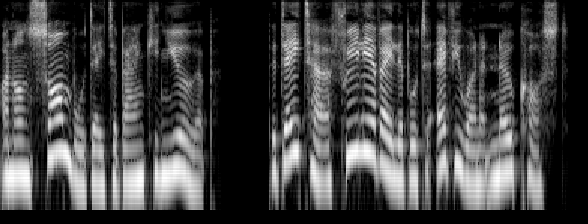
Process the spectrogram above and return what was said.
and Ensembl databank in Europe. The data are freely available to everyone at no cost.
